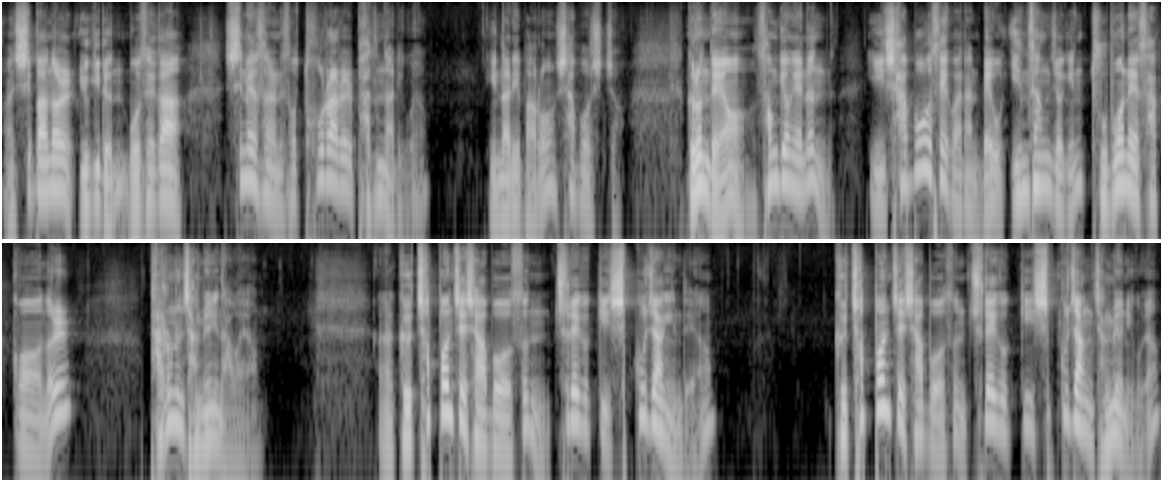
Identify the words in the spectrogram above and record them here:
어, 시바놀 6일은 모세가 시내산에서 토라를 받은 날이고요. 이 날이 바로 샤브옷이죠. 그런데요, 성경에는 이 샤브옷에 관한 매우 인상적인 두 번의 사건을 다루는 장면이 나와요. 어, 그첫 번째 샤브옷은 출애굽기 19장인데요. 그 첫 번째 샤브옷은 출애굽기 19장 장면이고요.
